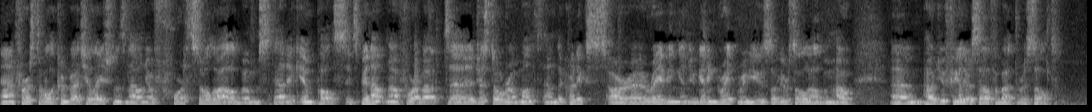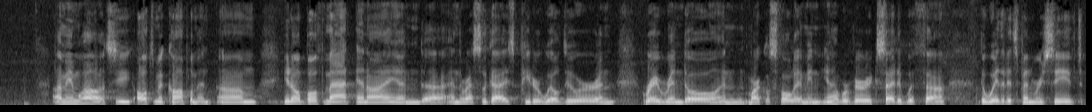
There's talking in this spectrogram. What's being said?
And first of all, congratulations now on your fourth solo album, Static Impulse. It's been out now for about uh, just over a month, and the critics are uh, raving, and you're getting great reviews of your solo album. How um, how do you feel yourself about the result? I mean, well, it's the ultimate compliment. Um, you know, both Matt and I, and uh, and the rest of the guys, Peter Wildoer and Ray Riendeau and Marco Sfogli. I mean, yeah, we're very excited with uh, the way that it's been received.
